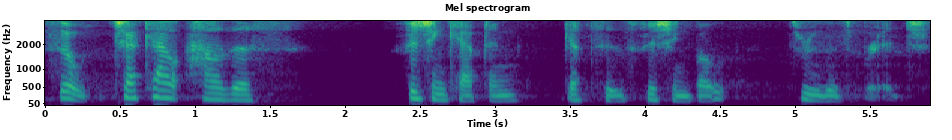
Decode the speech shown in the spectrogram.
So check out how this fishing captain gets his fishing boat through this bridge.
